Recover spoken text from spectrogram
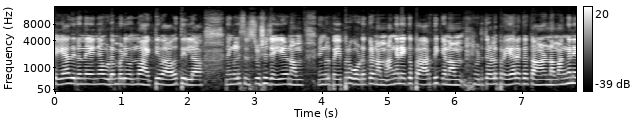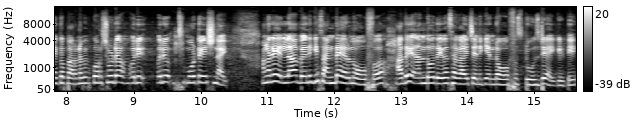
ചെയ്യാതിരുന്നു കഴിഞ്ഞാൽ ഉടമ്പടി ഒന്നും ആക്റ്റീവ് ആവത്തില്ല. നിങ്ങൾ ശുശ്രൂഷ ചെയ്യണം നിങ്ങൾ പേപ്പർ കൊടുക്കണം അങ്ങനെയൊക്കെ പ്രാർത്ഥിക്കണം ഇവിടുത്തെ ഉള്ള പ്രെയറൊക്കെ കാണണം അങ്ങനെയൊക്കെ പറഞ്ഞപ്പോൾ കുറച്ചുകൂടെ ഒരു ഒരു മോട്ടിവേഷനായി അങ്ങനെ എല്ലാം എനിക്ക് സൺഡേ ആയിരുന്നു ഓഫ് അത് എന്തോ ദൈവം സഹായിച്ച് എനിക്ക് എന്റെ ഓഫ് ട്യൂസ്ഡേ ആയി കിട്ടി.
